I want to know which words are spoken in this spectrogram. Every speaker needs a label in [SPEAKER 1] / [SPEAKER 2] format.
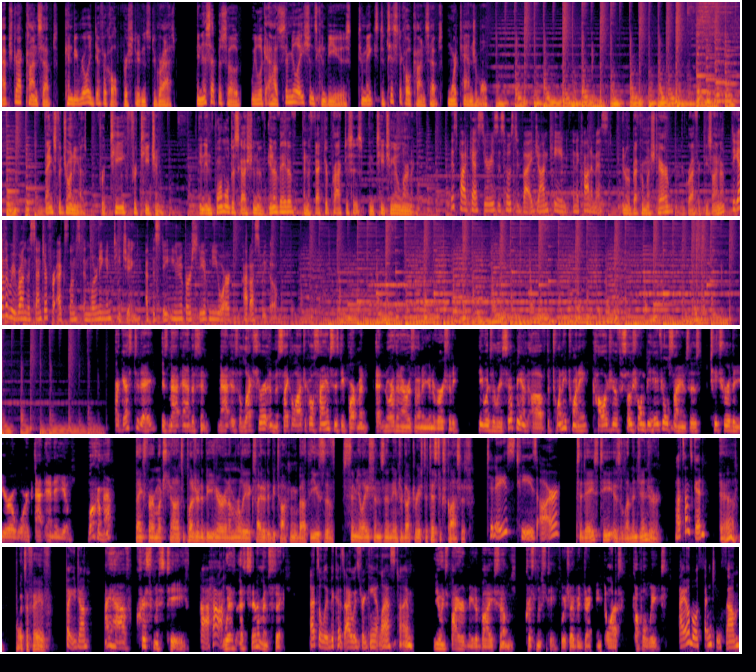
[SPEAKER 1] abstract concepts can be really difficult for students to grasp. In this episode, we look at how simulations can be used to make statistical concepts more tangible. Thanks for joining us for Tea for Teaching, an informal discussion of innovative and effective practices in teaching and learning.
[SPEAKER 2] This podcast series is hosted by John Kane, an economist,
[SPEAKER 1] and Rebecca Mushtare, a graphic designer.
[SPEAKER 2] Together, we run the Center for Excellence in Learning and Teaching at the State University of New York at Oswego.
[SPEAKER 3] Our guest today is Matt Anderson. Matt is a lecturer in the Psychological Sciences Department at Northern Arizona University. He was a recipient of the 2020 College of Social and Behavioral Sciences Teacher of the Year Award at NAU. Welcome, Matt.
[SPEAKER 4] Thanks very much, John. It's a pleasure to be here, and I'm really excited to be talking about the use of simulations in introductory statistics classes.
[SPEAKER 2] Today's teas are.
[SPEAKER 4] Today's tea is lemon ginger.
[SPEAKER 2] Well, that sounds good.
[SPEAKER 4] Yeah, it's a fave.
[SPEAKER 2] About you, John?
[SPEAKER 3] I have Christmas tea
[SPEAKER 2] Aha.
[SPEAKER 3] with a cinnamon stick.
[SPEAKER 2] That's only because I was drinking it last time.
[SPEAKER 3] You inspired me to buy some Christmas tea, which I've been drinking the last couple of weeks.
[SPEAKER 2] I almost sent you some,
